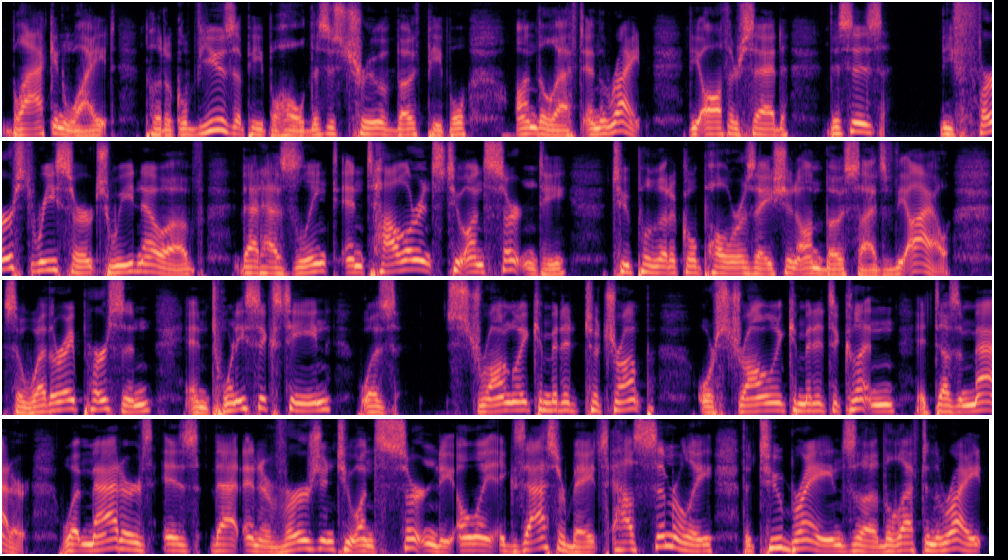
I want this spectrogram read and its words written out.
black and white political views that people hold. This is true of both people on the left and the right. The author said, This is the first research we know of that has linked intolerance to uncertainty to political polarization on both sides of the aisle. So, whether a person in 2016 was strongly committed to Trump or strongly committed to Clinton, it doesn't matter. What matters is that an aversion to uncertainty only exacerbates how similarly the two brains, uh, the left and the right,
